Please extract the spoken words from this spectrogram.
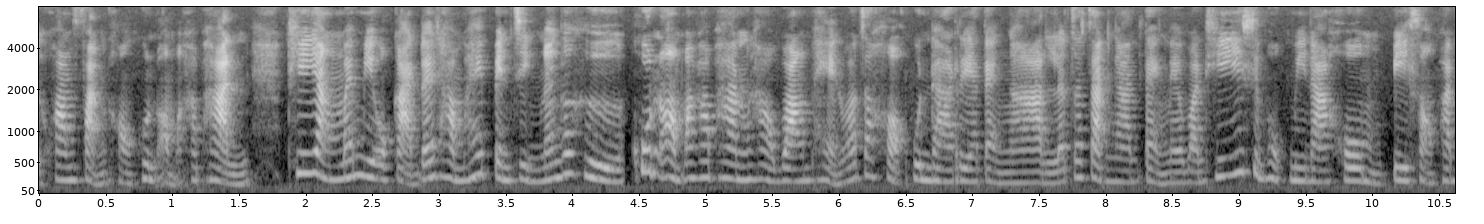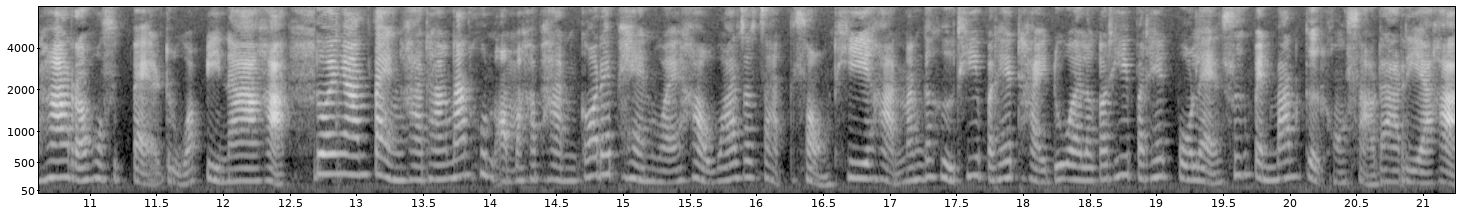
ยความฝันของคุณอมอัคพันธ์ที่ยังไม่มีโอกาสได้ทำให้เป็นจริงนั่นก็คือ คุณอ๋อมอัคพันธ์ค่ะ วางแผนว่าจะขอคุณดาเรียแต่งงาน และจะจัดงานแต่งในวันที่ 26 มีนาคม ปี 2568 หรือว่าปีหน้าค่ะ โดยงานแต่งค่ะทางด้านคุณอ๋อมอัคพันธ์ก็ได้แพลนไว้ค่ะว่าจะจัด 2 ที่ค่ะ นั่นก็คือที่ประเทศไทยด้วย แล้วก็ที่ประเทศโปแลนด์ซึ่งเป็นบ้านเกิดของสาวดาเรียค่ะ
